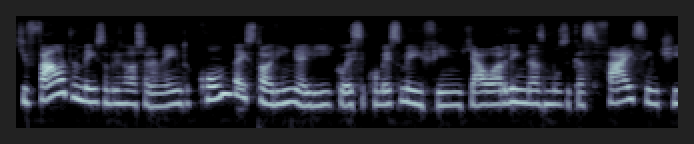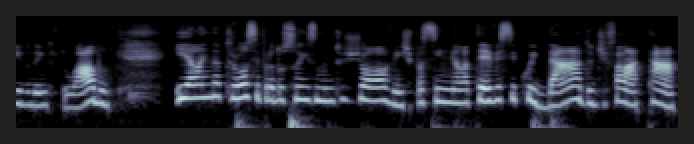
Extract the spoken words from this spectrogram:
que fala também sobre o relacionamento, conta a historinha ali, com esse começo, meio e fim, que a ordem das músicas faz sentido dentro do álbum. E ela ainda trouxe produções muito jovens, tipo assim, ela teve esse cuidado de falar, tá,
